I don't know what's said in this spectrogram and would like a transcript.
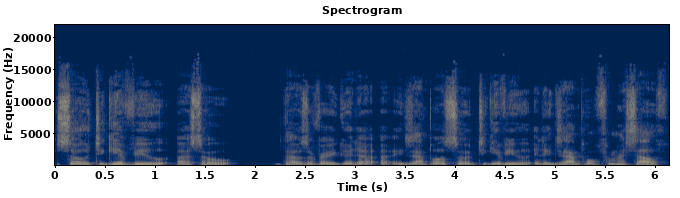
so to give you, uh, so that was a very good uh, uh, example. So to give you an example for myself,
